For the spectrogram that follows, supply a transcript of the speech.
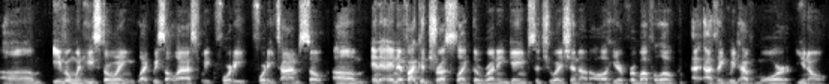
Um, even when he's throwing like we saw last week 40 40 times so um, and, and if i could trust like the running game situation at all here for buffalo I, I think we'd have more you know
